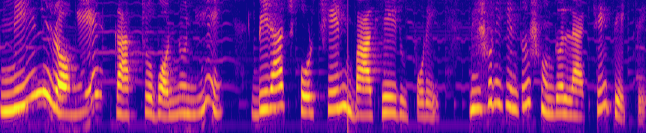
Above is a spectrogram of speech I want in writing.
নীল রঙের গাত্রবর্ণ নিয়ে বিরাজ করছেন বাঘের উপরে। ভীষণই কিন্তু সুন্দর লাগছে দেখতে।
